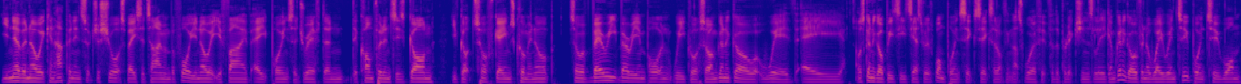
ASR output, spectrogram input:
you never know it can happen in such a short space of time and before you know it you're five eight points adrift and the confidence is gone. You've got tough games coming up. So a very very important week or so. I'm going to go with a i was going to go btts but it's 1.66 i don't think that's worth it for the predictions league. I'm going to go with an away win 2.21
